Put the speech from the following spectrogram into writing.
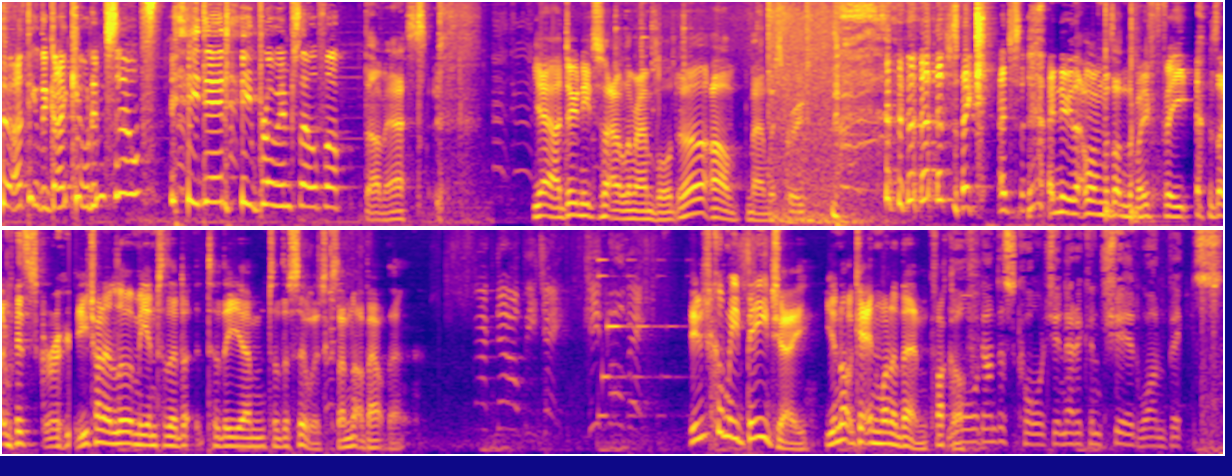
I think the guy killed himself. He did. He blew himself up. Dumbass. Yeah, I do need to settle the ram board. Oh, oh man, we're screwed. It's like I, just, I knew that one was under my feet. I was like, we're screwed. Are you trying to lure me into the to the um to the sewers? Because I'm not about that. Back now, BJ. Keep moving. Did you just call me BJ? You're not getting one of them. Fuck off. Lord underscore generic and shared one bits.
